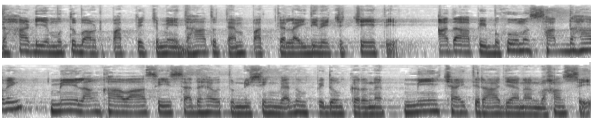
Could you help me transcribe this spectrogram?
දහඩිය මුතු බවට පත්වෙච්ච මේ ධාතු තැම්පත් කරලා ඉදිවෙච්ච චේතිය. අද අපි බොහෝම සද්ධාවෙන් මේ ලංකාවාසී සැදහැවතුන් විසින් වැදුම් පිදුම් කරන මේ චෛත්‍යරාජාණන් වහන්සේ.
